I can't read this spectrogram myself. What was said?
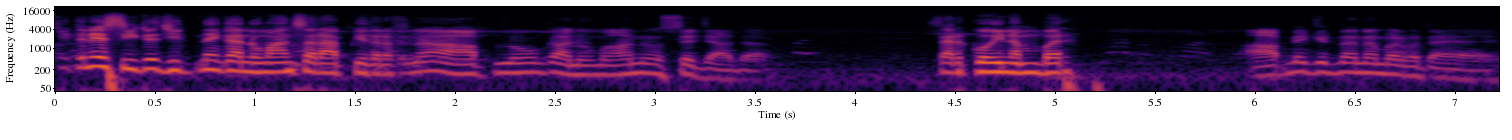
कितने सीटें जीतने का अनुमान सर आपकी तरफ़ ना आप लोगों का अनुमान है उससे ज़्यादा। सर कोई नंबर? आपने कितना नंबर बताया है?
